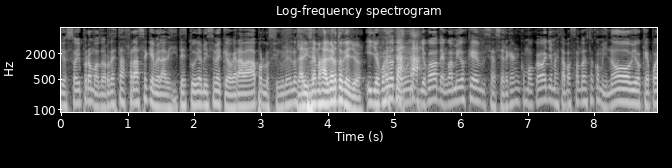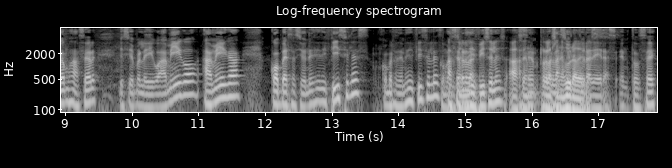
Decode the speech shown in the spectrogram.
yo soy promotor de esta frase que me la dijiste tú y a mí se me quedó grabada por los siglos de los La siglos. dice más Alberto que yo. Y yo cuando tengo, yo cuando tengo amigos que se acercan como que, oye, me está pasando esto con mi novio, ¿qué podemos hacer? Yo siempre le digo, amigo, amiga, conversaciones difíciles, conversaciones difíciles, Conversaciones rela- difíciles hacen, hacen relaciones, duraderas. Entonces,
